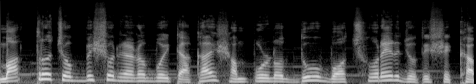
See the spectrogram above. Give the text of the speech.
মাত্র চব্বিশশো নিরানব্বই টাকায় সম্পূর্ণ দু বছরের জ্যোতিষ শিক্ষা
